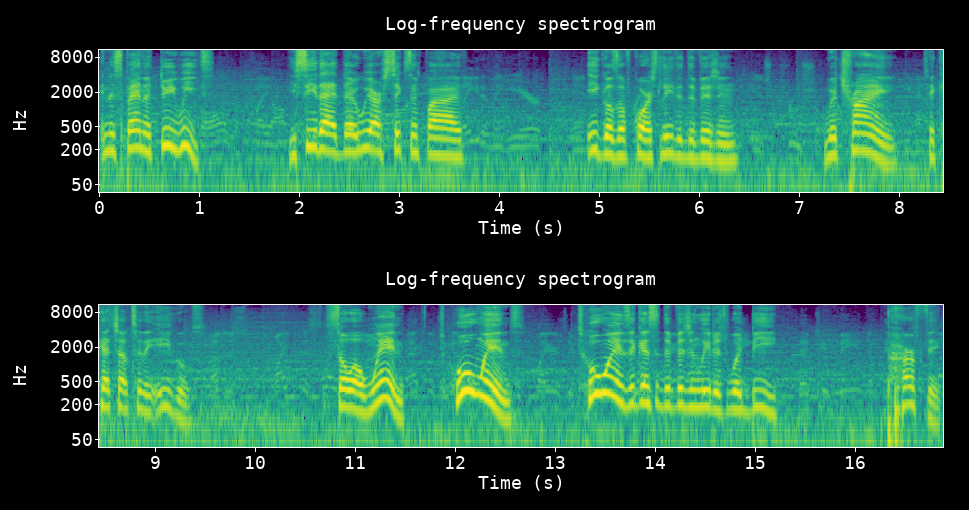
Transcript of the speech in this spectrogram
in the span of three weeks. You see that there we are six and five. Eagles, of course, lead the division. We're trying to catch up to the Eagles. So a win, two wins, two wins against the division leaders would be perfect.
